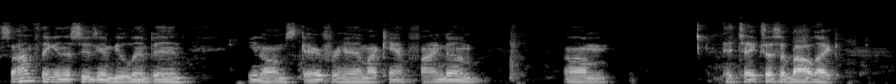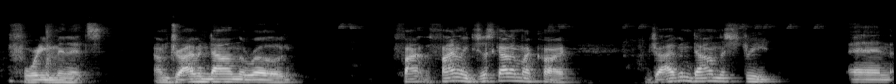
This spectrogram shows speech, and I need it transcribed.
So I'm thinking this dude's gonna be limping. You know, I'm scared for him. I can't find him. Um, it takes us about like 40 minutes. I'm driving down the road. Fi- finally, just got in my car, driving down the street, and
